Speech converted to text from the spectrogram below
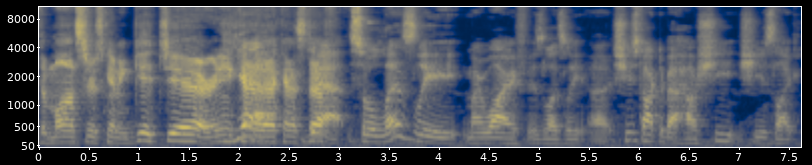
the monster's gonna get you, or any kind of that kind of stuff? Yeah. So Leslie, my wife is Leslie. Uh, she's talked about how she she's like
